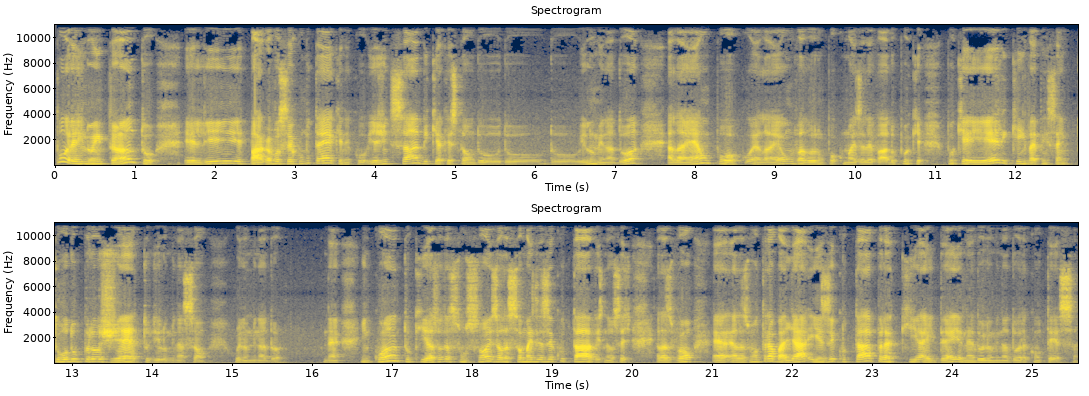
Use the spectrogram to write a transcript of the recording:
Porém, no entanto, ele paga você como técnico. E a gente sabe que a questão do, do, do, iluminador, ela é um pouco, ela é um valor um pouco mais elevado. Por quê? Porque é ele quem vai pensar em todo o projeto de iluminação, o iluminador. Né? Enquanto que as outras funções elas são mais executáveis, né? ou seja, elas vão, é, elas vão trabalhar e executar para que a ideia né, do iluminador aconteça.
